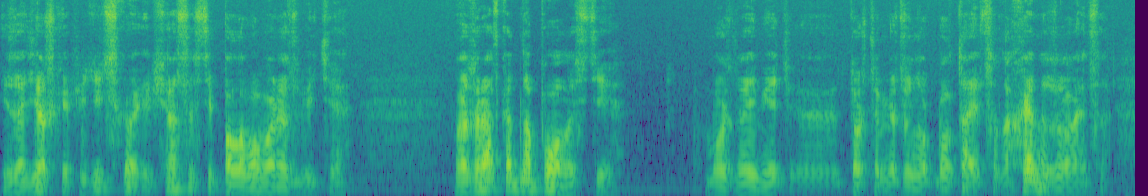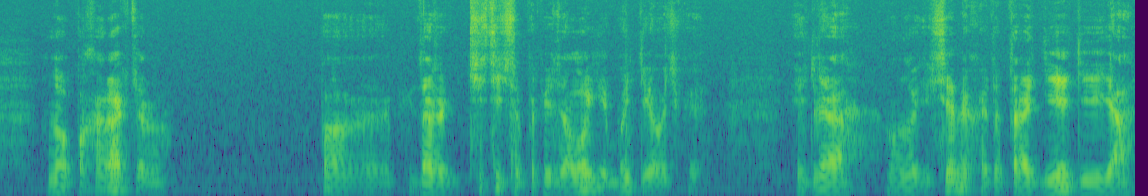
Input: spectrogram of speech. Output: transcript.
и задержкой физического и, в частности, полового развития. Возврат к однополости. Можно иметь э, то, что между ног болтается на «х» называется, но по характеру по, э, даже частично по физиологии быть девочкой. И для во многих семьях это трагедия.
